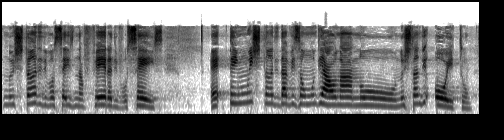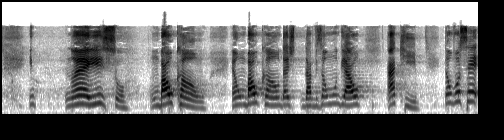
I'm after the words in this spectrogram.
no estande de vocês, na feira de vocês, é, tem um estande da visão mundial na, no, no estande 8 não é isso? Um balcão. É um balcão da, da visão mundial aqui. Então você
